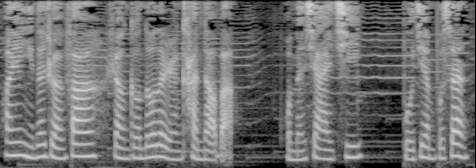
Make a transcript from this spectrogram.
欢迎你的转发，让更多的人看到吧。我们下一期不见不散。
